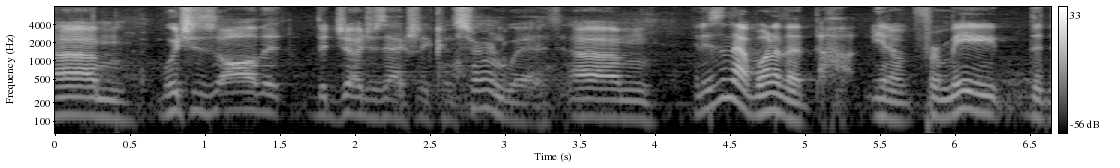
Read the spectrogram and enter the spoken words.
Um, which is all that the judge is actually concerned with. Um, And isn't that one of the, you know, for me, the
